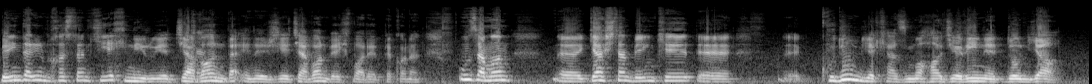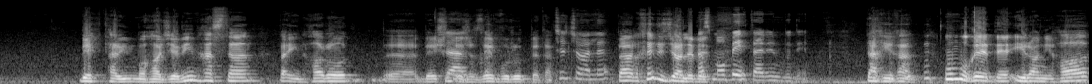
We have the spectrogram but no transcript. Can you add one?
به این دلیل می‌خواستن که یک نیروی جوان و انرژی جوان بهش وارد بکنن. اون زمان گشتن به اینکه کدوم یک از مهاجرین دنیا بهترین مهاجرین هستن و اینها رو بهشون اجازه ورود بدن. چه جالب. بله خیلی جالبه. پس ما بهترین بودیم. دقیقا. اون موقع ایرانی ها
